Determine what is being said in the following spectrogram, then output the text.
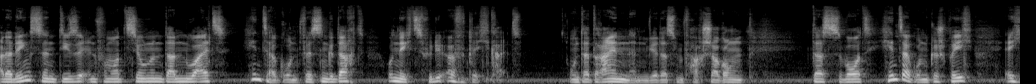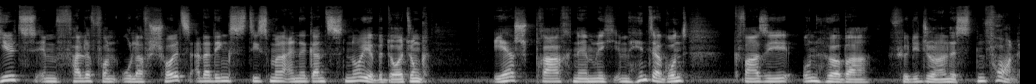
Allerdings sind diese Informationen dann nur als Hintergrundwissen gedacht und nichts für die Öffentlichkeit. Unter dreien nennen wir das im Fachjargon. Das Wort Hintergrundgespräch erhielt im Falle von Olaf Scholz allerdings diesmal eine ganz neue Bedeutung. Er sprach nämlich im Hintergrund quasi unhörbar für die Journalisten vorne.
